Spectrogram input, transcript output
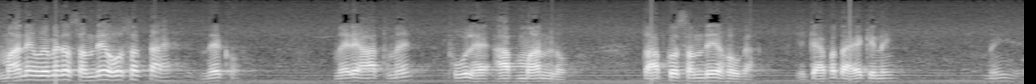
माने हुए में तो संदेह हो सकता है। देखो, मेरे हाथ में फूल है, आप मान लो। तो आपको संदेह होगा। ये क्या पता है कि नहीं? नहीं है।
